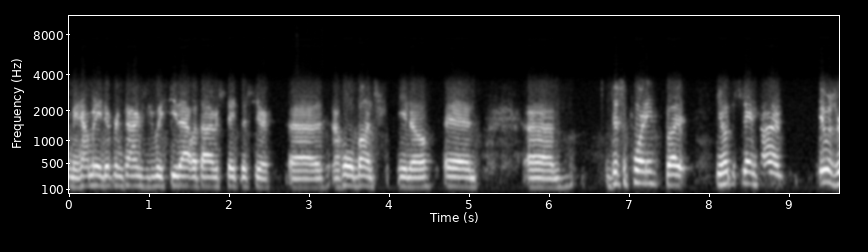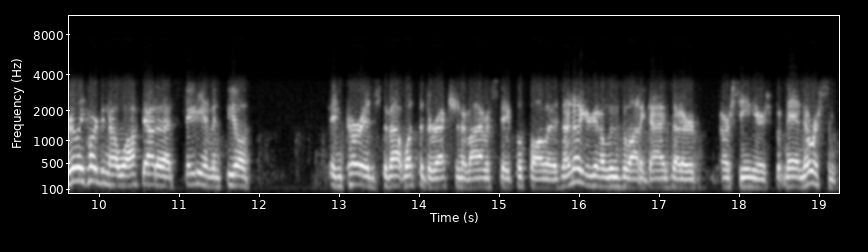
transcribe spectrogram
I mean, how many different times did we see that with Iowa State this year? Uh, a whole bunch, you know, and um, disappointing. But you know, at the same time, it was really hard to not walk out of that stadium and feel encouraged about what the direction of Iowa State football is. I know you're going to lose a lot of guys that are are seniors, but man, there were some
